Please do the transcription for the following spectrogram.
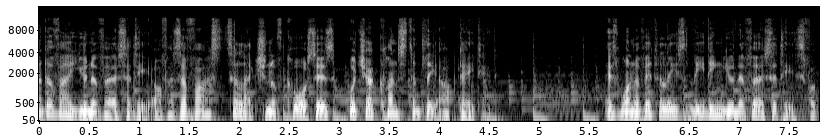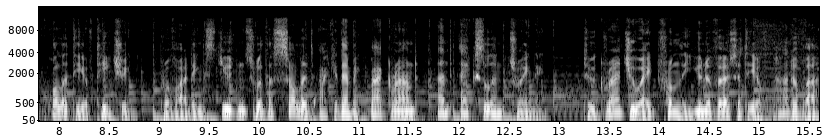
Padova University offers a vast selection of courses which are constantly updated. Is one of Italy's leading universities for quality of teaching, providing students with a solid academic background and excellent training. To graduate from the University of Padova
